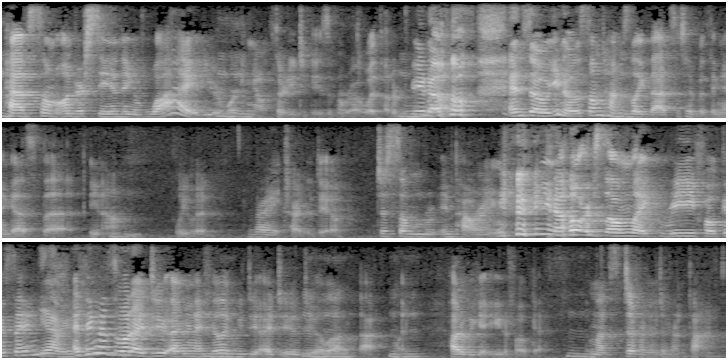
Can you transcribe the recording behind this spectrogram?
mm-hmm. have some understanding of why you're mm-hmm. working out 32 days in a row with other, people, you mm-hmm. know? and so, you know, sometimes like that's the type of thing I guess that, you know, we would right. try to do. Just some empowering, you know, or some like refocusing. Yeah, I think that's what I do. I mean, I feel like we do. I do do a lot of that. Like, how do we get you to focus? And that's different at different times.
